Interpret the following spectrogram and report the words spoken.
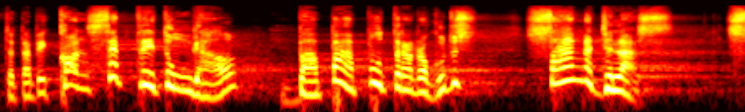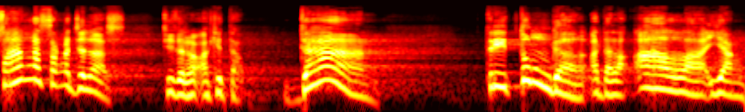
tetapi konsep Tritunggal, Bapa, Putra, Roh Kudus sangat jelas, sangat-sangat jelas di dalam Alkitab. Dan Tritunggal adalah Allah yang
